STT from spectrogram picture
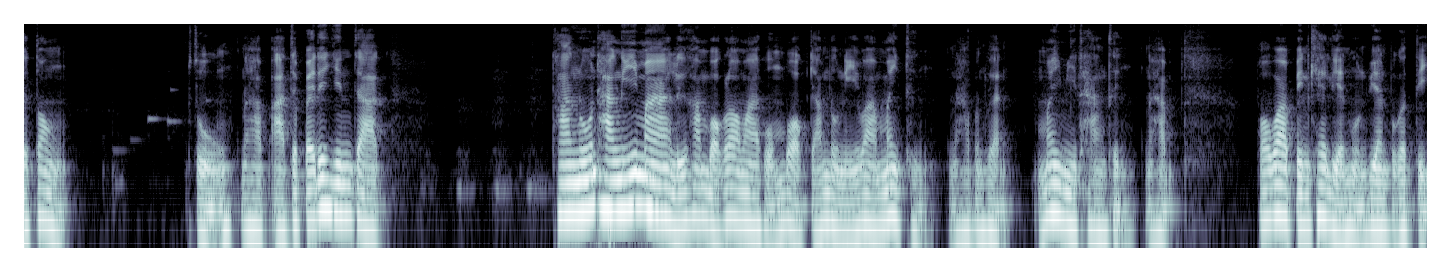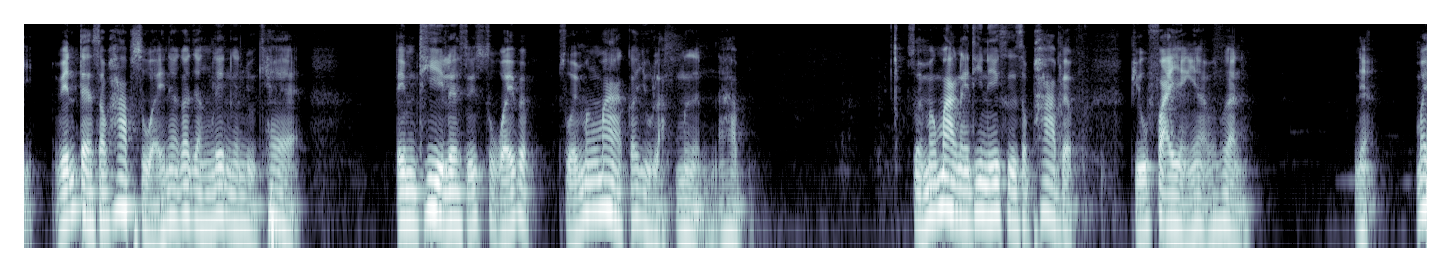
จะต้องสูงนะครับ อาจจะไปได้ยินจากทางนู้นทางนี้มาหรือคำบอกเล่ามาผมบอกย้ำตรงนี้ว่าไม่ถึงนะครับเพื่อนๆไม่มีทางถึงนะครับ เพราะว่าเป็นแค่เหรียญหมุนเวียนปกติ เว้นแต่สภาพสวยเนี่ยก็ยังเล่นกันอยู่แค่ เต็มที่เลยสวยๆแบบสวยมาก ๆ ก็อยู่หลักหมื่นนะครับ สวยมากๆในที่นี้คือสภาพแบบผิวไฟอย่างเงี้ยเพื่อนๆเนี่ยไม่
